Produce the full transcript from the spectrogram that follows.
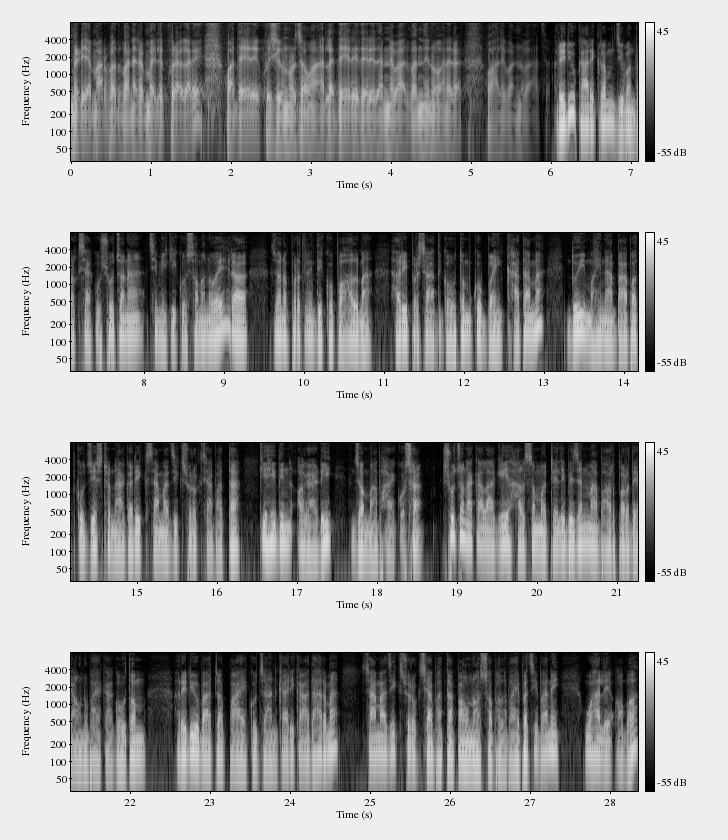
मिडिया मार्फत भनेर मैले कुरा गरेँ। उहाँ धेरै खुसी हुनुहुन्छ। उहाँहरूलाई धेरै धेरै धन्यवाद भनिदिनु भनेर उहाँले भन्नुभएको छ। रेडियो कार्यक्रम जीवन रक्षाको सूचना छिमेकीको समन्वय र जनप्रतिनिधिको पहलमा हरिप्रसाद गौतमको बैङ्क खातामा दुई महिना बापतको ज्येष्ठ नागरिक सामाजिक सुरक्षा भत्ता केही दिन अगाडि जम्मा भएको छ। सूचनाका लागि हालसम्म टेलिभिजनमा भर पर्दै आउनुभएका गौतम रेडियोबाट पाएको जानकारीका आधारमा सामाजिक सुरक्षा भत्ता पाउन सफल भएपछि भने उहाँले अब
